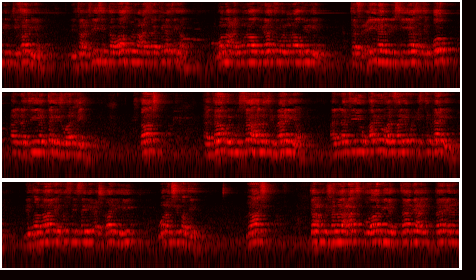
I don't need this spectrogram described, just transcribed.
الانتخابية. لتعزيز التواصل مع ساكنتها ومع المناضلات والمناضلين تفعيلا لسياسة القرب التي ينتهجها الحزب 11 أداء المساهمة المالية التي يقررها الفريق الاستقلالي لضمان حسن سير أشغاله وأنشطته. 12 دعم الجماعات الترابية التابعة للدائرة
